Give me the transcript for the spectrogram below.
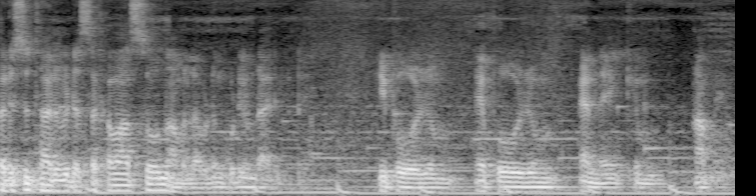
പരിശുദ്ധാരുവിയുടെ സഹവാസവും നാം എല്ലാവരും കൂടി ഉണ്ടായിരിക്കട്ടെ. ഇപ്പോഴും എപ്പോഴും എന്നേക്കും. Amém.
